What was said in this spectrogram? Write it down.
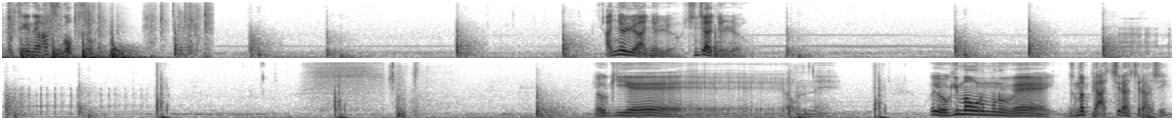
어떻게 내가 할 수가 없어. 안 열려, 안 열려. 진짜 안 열려. 여기에. 왜 여기만 오는 왜 눈앞이 아찔아찔하지?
